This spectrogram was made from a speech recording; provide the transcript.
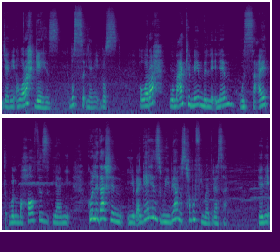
يعني هو راح جاهز. بص يعني بص هو راح ومعاه كمية من الأقلام والساعات والمحافظ يعني كل ده عشان يبقى جاهز ويبيع لأصحابه في المدرسة. يعني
